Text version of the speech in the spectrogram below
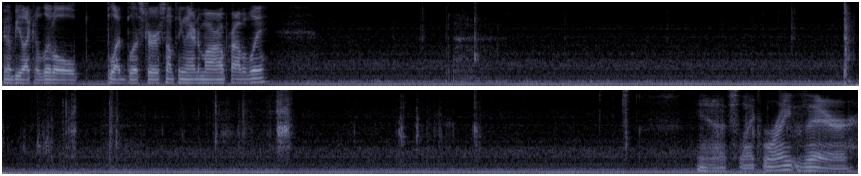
Going to be like a little blood blister or something there tomorrow, probably. Yeah, it's like right there.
